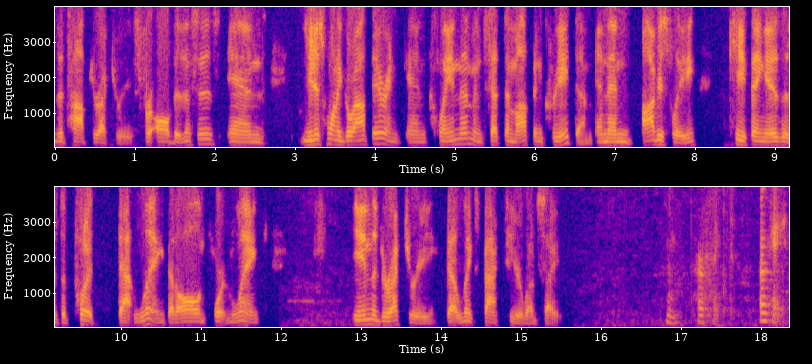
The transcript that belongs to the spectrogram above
the top directories for all businesses and you just want to go out there and, and claim them and set them up and create them and then obviously key thing is is to put that link, that all important link, in the directory that links back to your website. Hmm, perfect. Okay,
